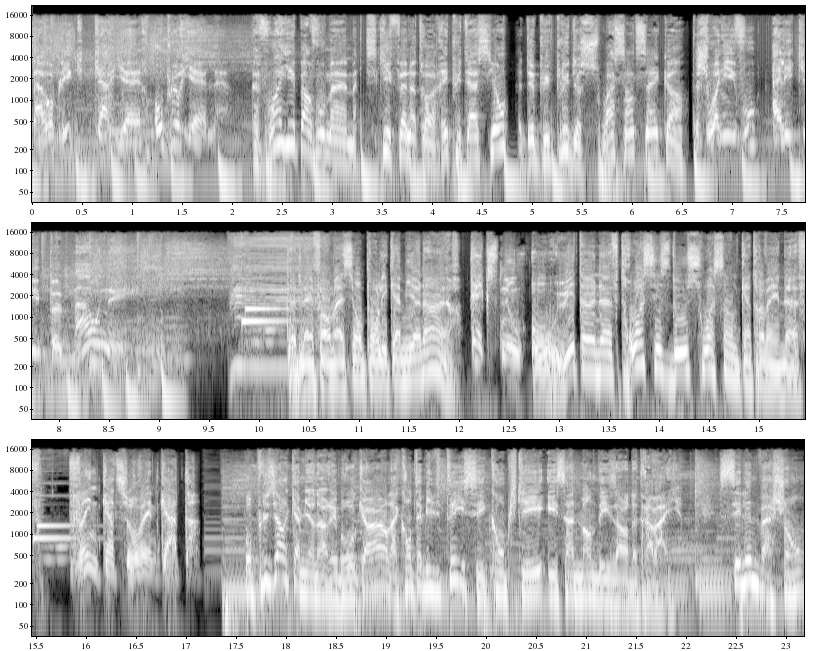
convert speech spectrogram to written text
par oblique carrière au pluriel. Voyez par vous-même ce qui fait notre réputation depuis plus de 65 ans. Joignez-vous à l'équipe Mahoney. T'as de l'information pour les camionneurs? Texte-nous au 819-362-6089. 24 sur 24. Pour plusieurs camionneurs et brokers, la comptabilité, c'est compliqué et ça demande des heures de travail. Céline Vachon,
